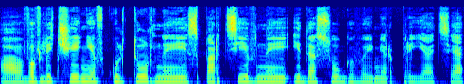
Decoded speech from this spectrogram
э, вовлечение в культурные, спортивные и досуговые мероприятия.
